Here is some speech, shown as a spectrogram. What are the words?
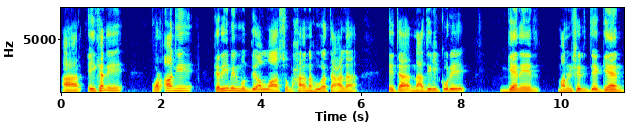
আর এইখানে কোরআনে করিমের মধ্যে আল্লাহ সুবহানাহুয়া তাআলা এটা নাজিল করে জ্ঞানের, মানুষের যে জ্ঞান,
